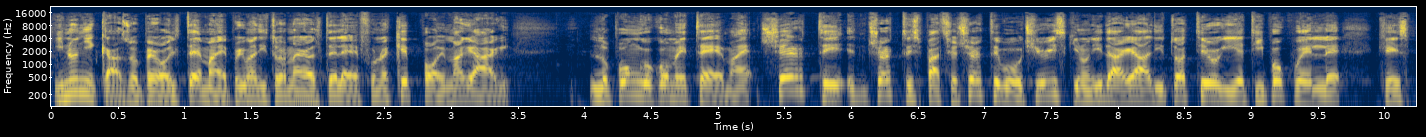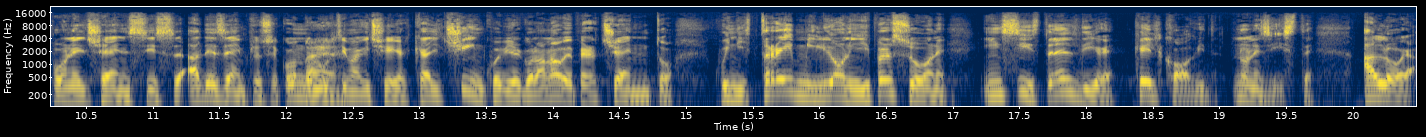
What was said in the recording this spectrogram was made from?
In ogni caso, però, il tema è prima di tornare al telefono è che poi magari lo pongo come tema, eh, certi, certi spazi o certe voci rischiano di dare adito a teorie tipo quelle che espone il Censis. Ad esempio, secondo Eh. l'ultima ricerca, il 5,9%, quindi 3 milioni di persone, insiste nel dire che il Covid non esiste. Allora,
